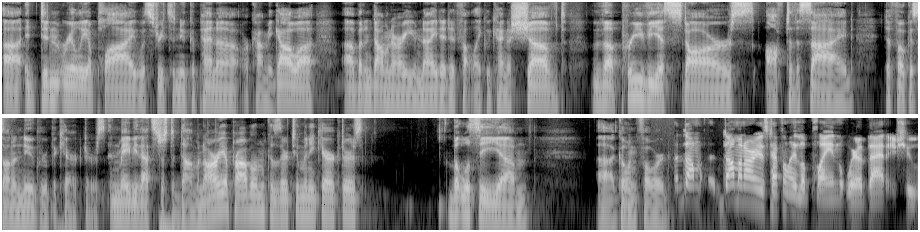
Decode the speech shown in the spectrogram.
Uh, it didn't really apply with Streets of New Capenna or Kamigawa, uh, but in Dominaria United, it felt like we kind of shoved the previous stars off to the side to focus on a new group of characters. And maybe that's just a Dominaria problem because there are too many characters. But we'll see um, uh, going forward. Dom- Dominaria is definitely the plane where that issue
